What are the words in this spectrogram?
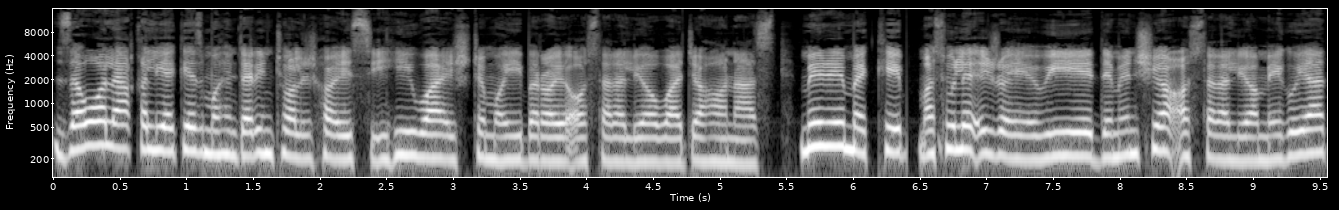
زوال عقل یکی از مهمترین چالش های صحی و اجتماعی برای استرالیا و جهان است. میری مکیب مسئول اجرایی دمنشیا استرالیا می‌گوید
